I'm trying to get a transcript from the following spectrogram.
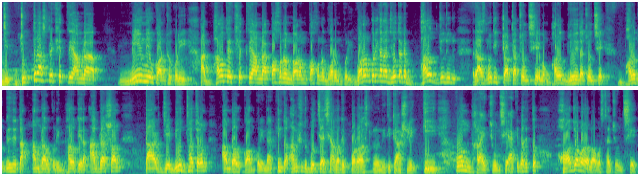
যে যুক্তরাষ্ট্রের ক্ষেত্রে আমরা মিউ মেউ কণ্ঠ করি। আর ভারতের ক্ষেত্রে আমরা কখনো নরম, কখনো গরম করি। গরম করি কেন? যেহেতু একটা ভারত জুজুর রাজনৈতিক চর্চা চলছে এবং ভারত বিরোধিতা চলছে, ভারত বিরোধিতা আমরাও করি। ভারতের আগ্রাসন, তার যে বিরুদ্ধাচরণ, আমরাও কম করি না। কিন্তু আমি শুধু বলতে চাইছি, আমাদের পররাষ্ট্র নীতিটা আসলে কি? কোন ধারায় চলছে? একেবারে তো হজবরল অবস্থায় চলছে।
